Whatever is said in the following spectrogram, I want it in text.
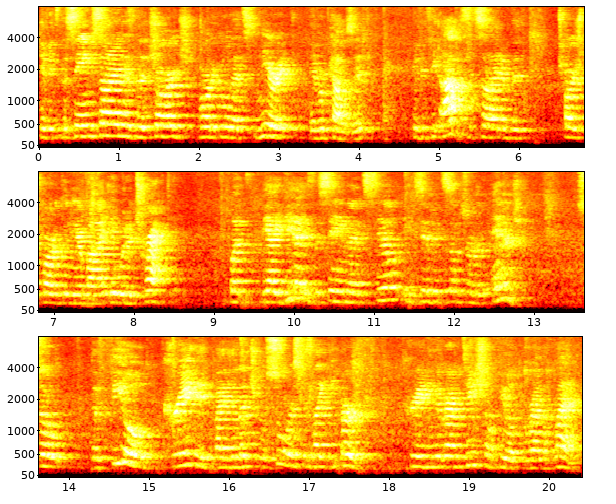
If it's the same sign as the charged particle that's near it, it repels it. If it's the opposite sign of the charged particle nearby, it would attract it. But the idea is the same that it still exhibits some sort of energy. So the field created by the electrical source is like the Earth creating the gravitational field around the planet.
